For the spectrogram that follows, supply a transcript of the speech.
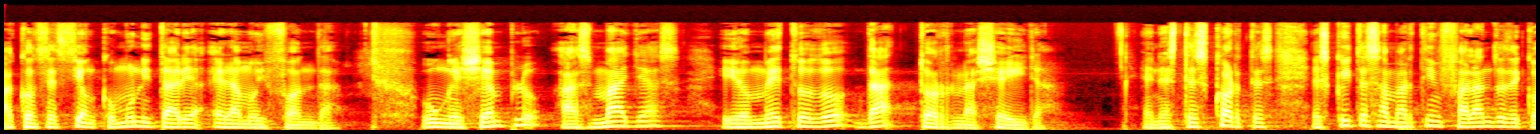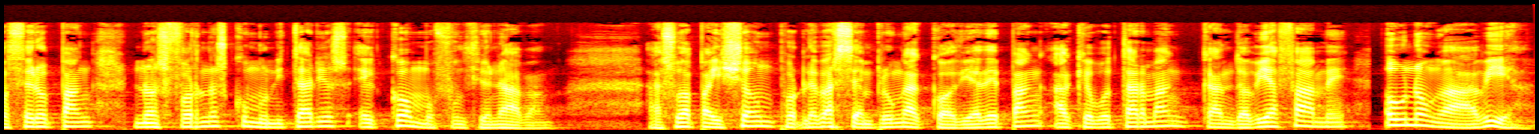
A concepción comunitaria era moi fonda. Un exemplo, as mallas e o método da tornaxeira. En estes cortes, escoitas a Martín falando de cocer o pan nos fornos comunitarios e como funcionaban. A súa paixón por levar sempre unha codia de pan a que botar man cando había fame ou non a había,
